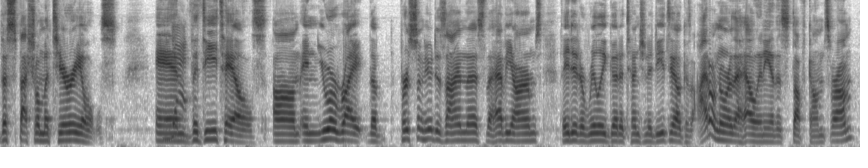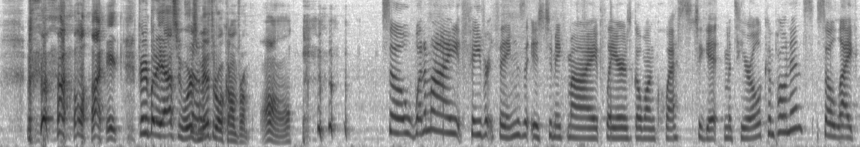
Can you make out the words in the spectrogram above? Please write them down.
the special materials and Yes. the details. Um, and you were right. The person who designed this, the heavy arms, they did a really good attention to detail because I don't know where the hell any of this stuff comes from. like, if anybody asks me where's So- Mithril come from, oh, So one of my favorite things is to make my players go on quests to get material components. So like,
